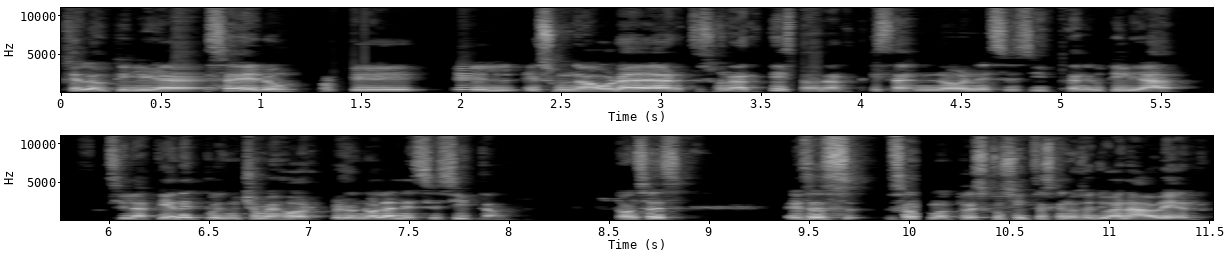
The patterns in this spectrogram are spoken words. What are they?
que la utilidad es cero porque él es una obra de arte, es un artista, un artista no necesita tener utilidad. Si la tiene, pues mucho mejor, pero no la necesita. Entonces, esas son como tres cositas que nos ayudan a ver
